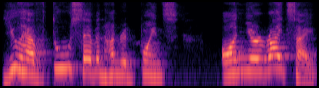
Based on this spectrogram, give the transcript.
you have two 700 points on your right side.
